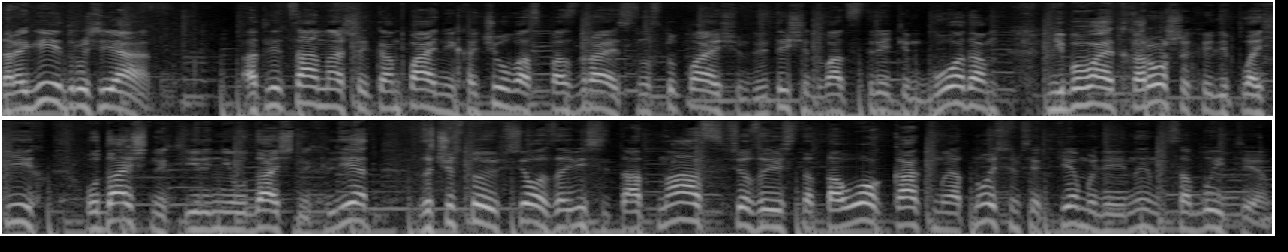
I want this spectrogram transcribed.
Дорогие друзья, от лица нашей компании хочу вас поздравить с наступающим 2023 годом. Не бывает хороших или плохих, удачных или неудачных лет. Зачастую все зависит от нас, все зависит от того, как мы относимся к тем или иным событиям.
